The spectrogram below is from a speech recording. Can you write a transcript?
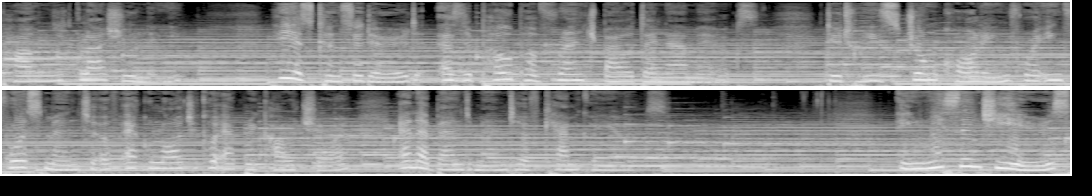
Paul Nicolas Joly. He is considered as the Pope of French biodynamics due to his strong calling for enforcement of ecological agriculture and abandonment of chemical use. In recent years,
